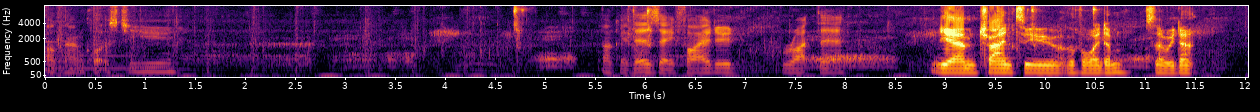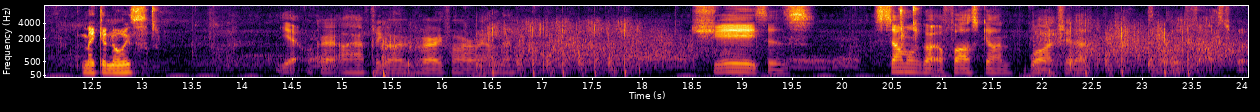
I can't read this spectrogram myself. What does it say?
Okay, I'm close to you. Okay, there's a fire dude right there. Yeah, I'm trying to avoid him so we don't make a noise. Yeah, okay, I have to go very far around then. Jesus. Someone got a fast gun. Well, actually, that's not really fast, but...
